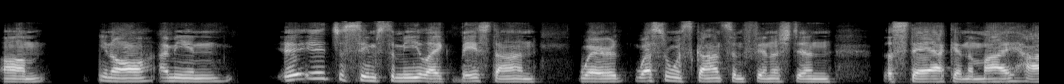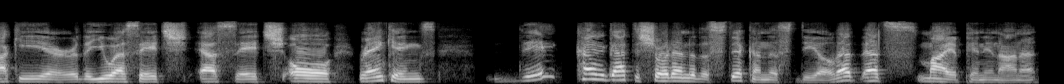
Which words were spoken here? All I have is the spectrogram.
um, you know, I mean, it, it just seems to me like based on where Western Wisconsin finished in the stack and the my hockey or the USHSHO rankings, they kind of got the short end of the stick on this deal. That that's my opinion on it.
